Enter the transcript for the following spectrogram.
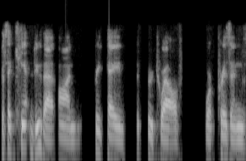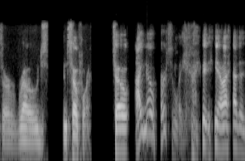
because they can't do that on pre-K through 12 or prisons or roads and so forth. So I know personally, you know, I had a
